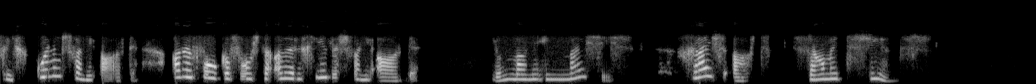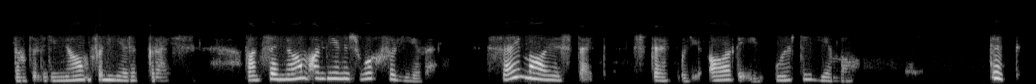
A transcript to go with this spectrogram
vlieg, konings van die aarde, alle volke, vorste, alle regerders van die aarde, jong manne en meisies, grysaards saam met seuns. Dat hulle die naam van die Here prys, want sy naam alleen is hoog verhewe. Sy majesteit strek oor die aarde en oor die hemel. Dit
